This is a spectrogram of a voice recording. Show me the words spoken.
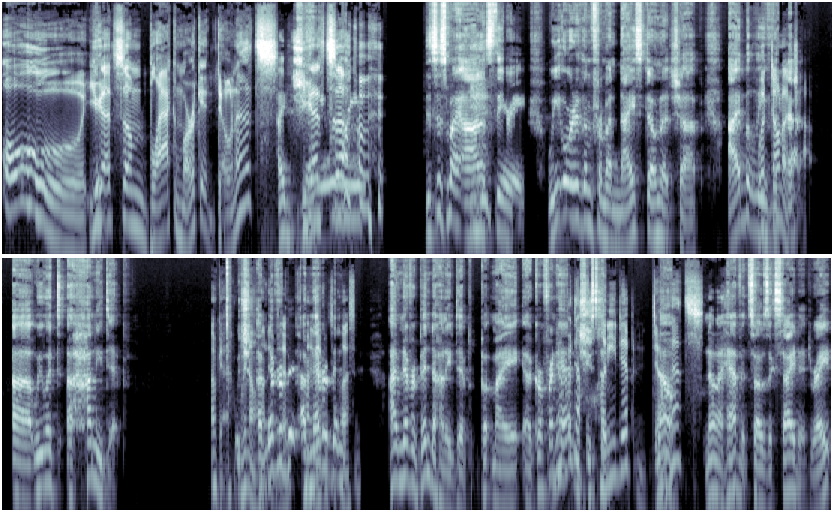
Oh, you got some black market donuts? I you got some. genuinely. This is my honest theory. We ordered them from a nice donut shop. I believe what donut that- shop? Uh, we went to a Honey Dip. Okay, which we know I've never Dip. been- I've never been-. I've never been to Honey Dip, but my uh, girlfriend had. been she said- Honey Dip donuts? No, I haven't. So I was excited, right?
